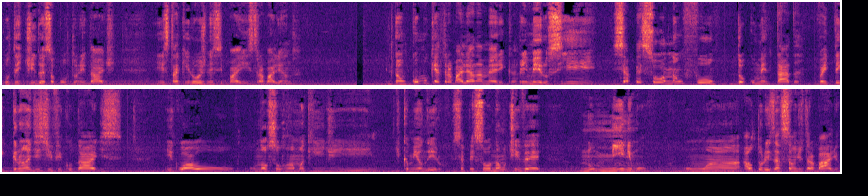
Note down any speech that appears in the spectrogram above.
por ter tido essa oportunidade e está aqui hoje nesse país trabalhando. Então, como que é trabalhar na América? Primeiro, se, se a pessoa não for documentada, vai ter grandes dificuldades, igual o nosso ramo aqui de, de caminhoneiro. Se a pessoa não tiver, no mínimo, uma autorização de trabalho,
